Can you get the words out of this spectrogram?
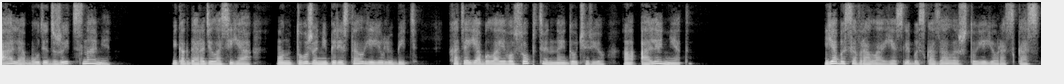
Аля будет жить с нами. И когда родилась я, он тоже не перестал ее любить, хотя я была его собственной дочерью, а Аля нет. Я бы соврала, если бы сказала, что ее рассказ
